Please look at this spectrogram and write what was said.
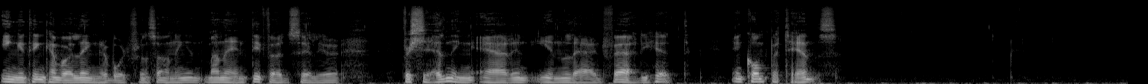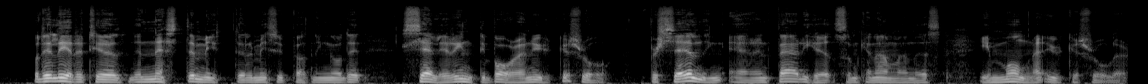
Ingenting kan vara längre bort från sanningen. Man är inte född säljare. Försäljning är en inlärd färdighet, en kompetens. Och det leder till den nästa myt eller missuppfattning och det säljer inte bara en yrkesroll. Försäljning är en färdighet som kan användas i många yrkesroller.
